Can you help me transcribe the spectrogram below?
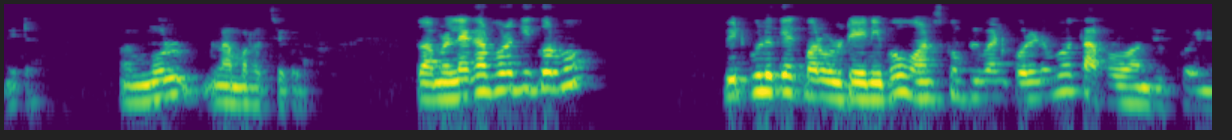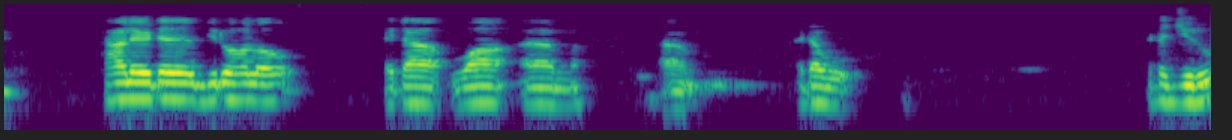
এটা। মূল নাম্বার হচ্ছে এগুলো। তো আমরা লেখার পরে কি করব? বিটগুলোকে একবার উল্টে নিব ওয়ান্স কমপ্লিমেন্ট করে নেব, তারপর ওয়ান যোগ করে নেব। তাহলে এটা জিরো হলো এটা ওয়া এটা এটা জিরো,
